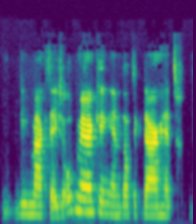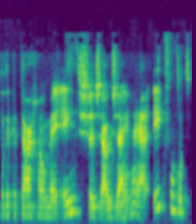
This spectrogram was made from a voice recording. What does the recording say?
die maakt deze opmerking en dat ik, daar het, dat ik het daar gewoon mee eens eh, zou zijn. Nou ja, ik vond dat,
